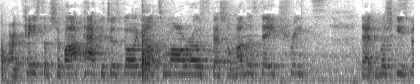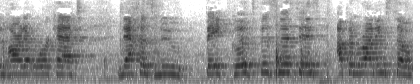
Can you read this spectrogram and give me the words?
our Taste of Shabbat packages going out tomorrow, special Mother's Day treats that Mushki's been hard at work at. Necha's new baked goods business is up and running. So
